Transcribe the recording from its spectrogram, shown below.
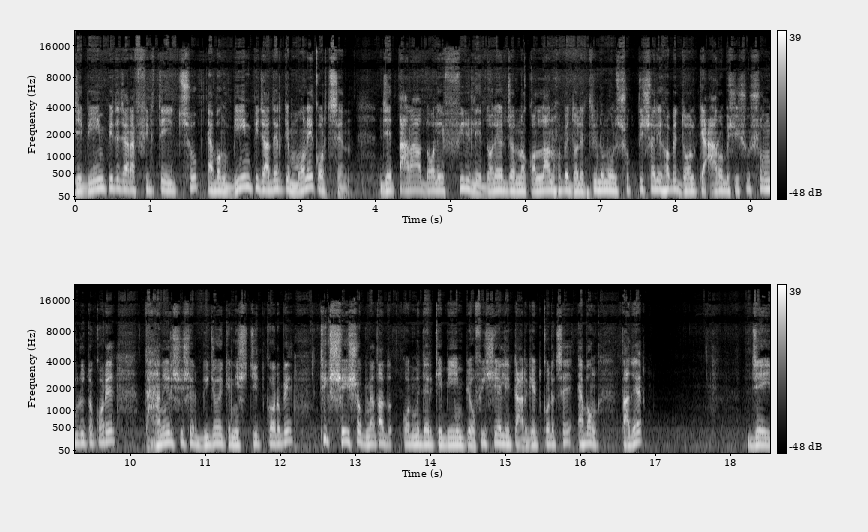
যে, বিএনপিতে যারা ফিরতে ইচ্ছুক এবং বিএনপি যাদেরকে মনে করছেন যে তারা দলে ফিরলে দলের জন্য কল্যাণ হবে দলের তৃণমূল শক্তিশালী হবে, দলকে আরও বেশি সুসংগৃত করে ধানের শীষের বিজয়কে নিশ্চিত করবে, ঠিক সেই সব নেতা কর্মীদেরকে বিএনপি অফিসিয়ালি টার্গেট করেছে এবং তাদের যেই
